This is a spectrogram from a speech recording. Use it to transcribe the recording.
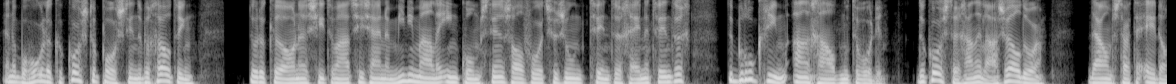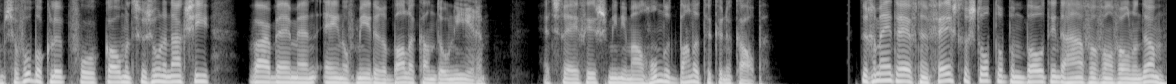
en een behoorlijke kostenpost in de begroting. Door de coronasituatie zijn er minimale inkomsten en zal voor het seizoen 2021 de broekriem aangehaald moeten worden. De kosten gaan helaas wel door. Daarom start de Edamse voetbalclub voor komend seizoen een actie waarbij men één of meerdere ballen kan doneren. Het streven is minimaal 100 ballen te kunnen kopen. De gemeente heeft een feest gestopt op een boot in de haven van Volendam.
